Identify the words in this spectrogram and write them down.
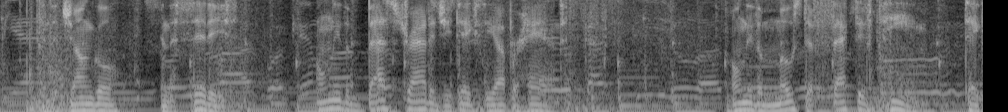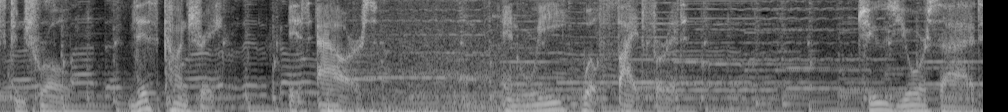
in the jungle, in the cities, only the best strategy takes the upper hand. Only the most effective team takes control. This country is ours, and we will fight for it. Choose your side.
